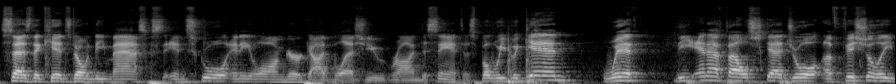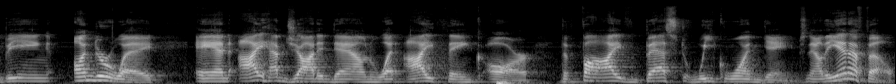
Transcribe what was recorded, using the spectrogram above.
says that kids don't need masks in school any longer. God bless you, Ron DeSantis. But we begin with the NFL schedule officially being underway, and I have jotted down what I think are the five best week one games. Now, the NFL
